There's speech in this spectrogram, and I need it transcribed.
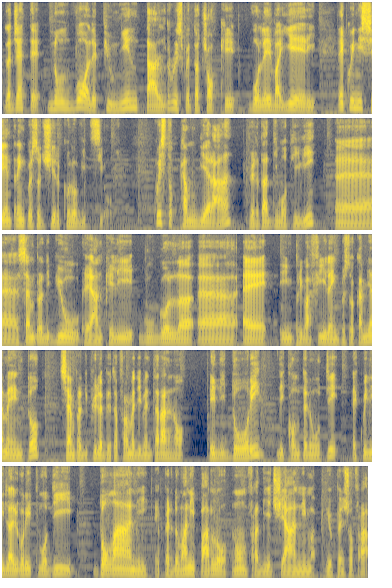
la gente non vuole più nient'altro rispetto a ciò che voleva ieri e quindi si entra in questo circolo vizioso. Questo cambierà per tanti motivi, eh, sempre di più e anche lì Google eh, è in prima fila in questo cambiamento, sempre di più le piattaforme diventeranno editori di contenuti e quindi l'algoritmo di domani, e per domani parlo non fra dieci anni, ma io penso fra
